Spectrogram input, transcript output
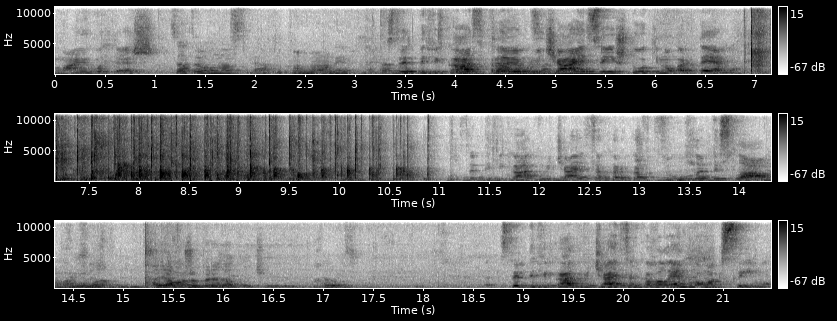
Немає його теж. Завтра у нас свято, тому Ага. вони, напевно, Сертифікат е, вручається Іштокіну Артему. Сертифікат вручається Харкавцю Владиславу. А я можу передати, чи хай? Сертифікат вручається Коваленко Максиму.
